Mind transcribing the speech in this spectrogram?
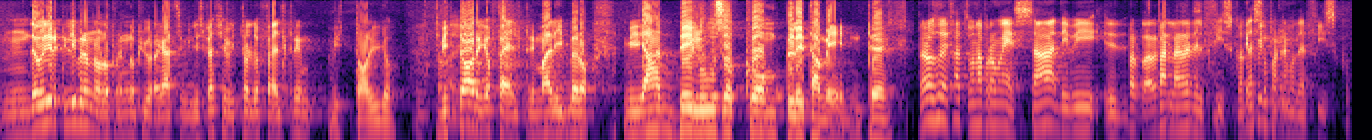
mm, devo dire che il libro non lo prendo più ragazzi, mi dispiace Vittorio Feltri, Vittorio, Vittorio. Vittorio Feltri, ma libero mi ha deluso completamente. Però tu hai fatto una promessa, devi eh, Parlare parlare, del del fisco. fisco. Adesso quindi- parliamo del fisco.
